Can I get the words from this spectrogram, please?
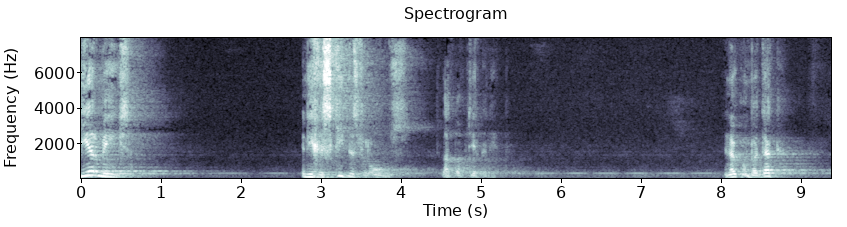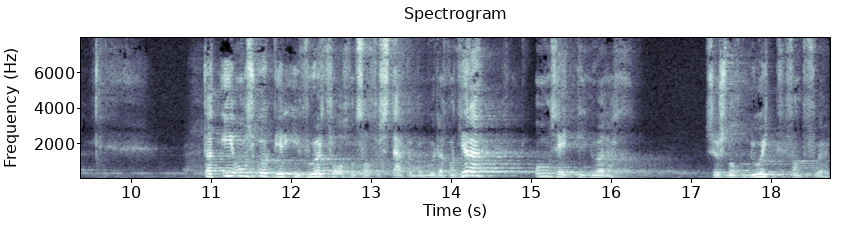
deur mense in die geskiedenis vir ons laat opteken het. En nou kom bid ek dat u ons ook deur u woord vanoggend sal versterk en bemoedig want Here ons het u nodig soos nog nooit vantevore.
